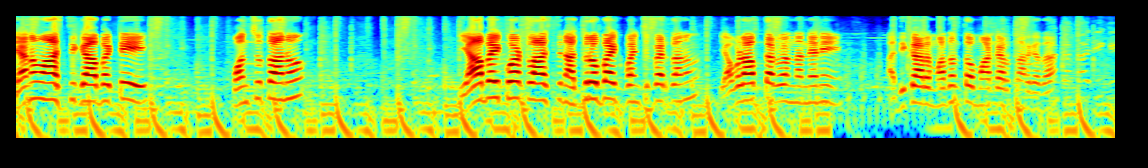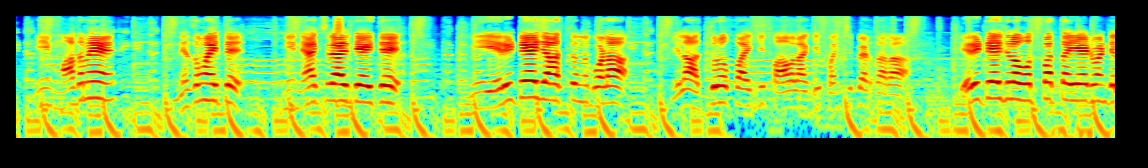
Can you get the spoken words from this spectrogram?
జనం ఆస్తి కాబట్టి పంచుతాను. యాభై కోట్ల ఆస్తిని అర్ధ రూపాయికి పంచి పెడతాను ఎవడాపుతాడు నన్నని అధికార మదంతో మాట్లాడుతున్నారు కదా. మీ మదమే నిజమైతే మీ న్యాచురాలిటీ అయితే మీ హెరిటేజ్ ఆస్తులను కూడా ఇలా అర్ధ రూపాయికి పావలాకి పంచి పెడతారా? హెరిటేజ్లో ఉత్పత్తి అయ్యేటువంటి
